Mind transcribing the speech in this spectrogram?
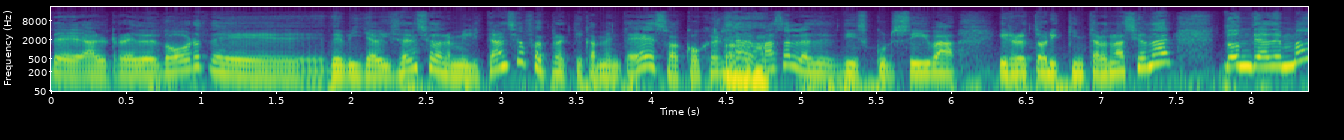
de alrededor de, de Villavicencio, de la militancia, fue prácticamente eso, acogerse Ajá. además a la discursiva y retórica internacional, donde además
